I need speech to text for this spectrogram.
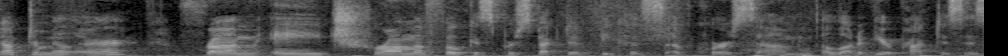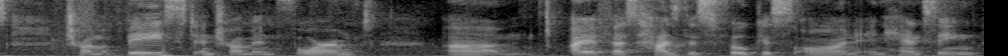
Dr. Miller, from a trauma focused perspective, because of course um, a lot of your practice is trauma based and trauma informed, um, IFS has this focus on enhancing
